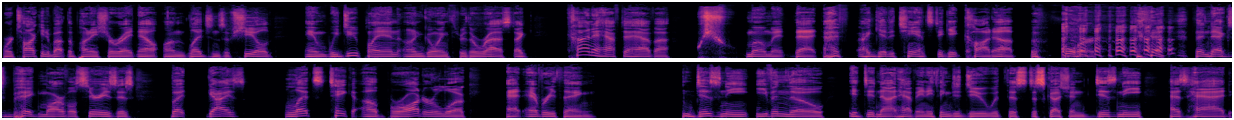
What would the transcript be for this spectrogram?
We're talking about the Punisher right now on Legends of S.H.I.E.L.D., and we do plan on going through the rest. I kind of have to have a moment that I, I get a chance to get caught up before the next big Marvel series is. But guys, let's take a broader look at everything. Disney, even though it did not have anything to do with this discussion, Disney has had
